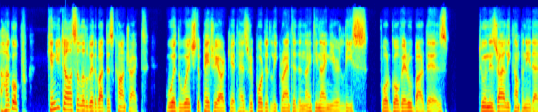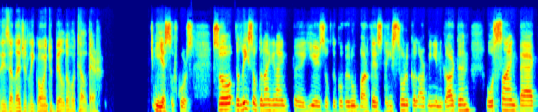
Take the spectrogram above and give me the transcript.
Hagop, can you tell us a little bit about this contract with which the Patriarchate has reportedly granted a 99 year lease for Goveru Bardez to an Israeli company that is allegedly going to build a hotel there? Yes, of course. So the lease of the 99 uh, years of the Goveru Bardes, the historical Armenian garden, was signed back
